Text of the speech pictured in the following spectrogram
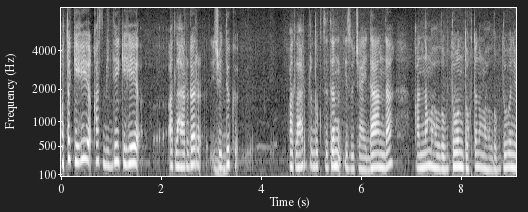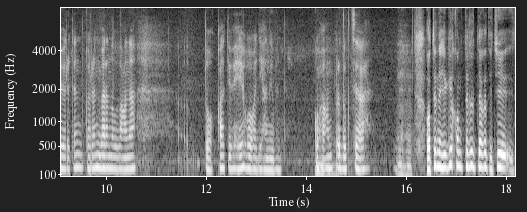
Ота кихи кас бидде кихи атлахаргар ичөдүк атлахар продукциятын изучайдан да каннан холубтун тохтан холубтун үйрөтен көрөн бараныллана тоққа түһе хога диханыбын кохаган продукцияга Атын хеге контрол тагы тичи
